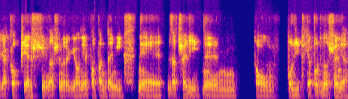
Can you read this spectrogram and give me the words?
jako pierwsi w naszym regionie po pandemii zaczęli tą politykę podnoszenia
